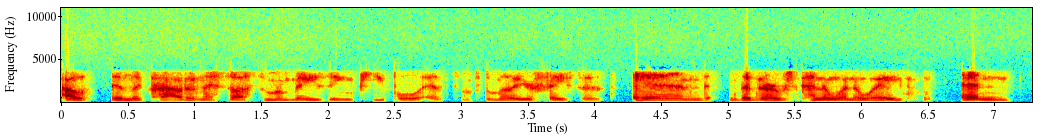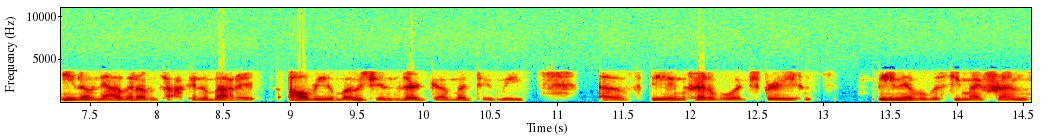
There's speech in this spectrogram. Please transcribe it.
out in the crowd and I saw some amazing people and some familiar faces, and the nerves kind of went away. And, you know, now that I'm talking about it, all the emotions are coming to me of the incredible experience. Being able to see my friends,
